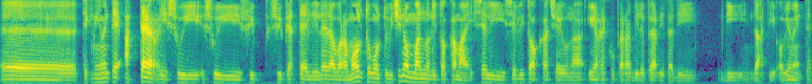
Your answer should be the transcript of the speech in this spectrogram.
eh, tecnicamente atterri sui, sui, sui, sui, piattelli. Lei lavora molto molto vicino, ma non li tocca mai. Se li, se li tocca c'è una irrecuperabile perdita di, di, dati, ovviamente,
